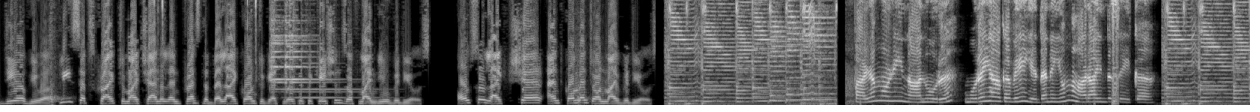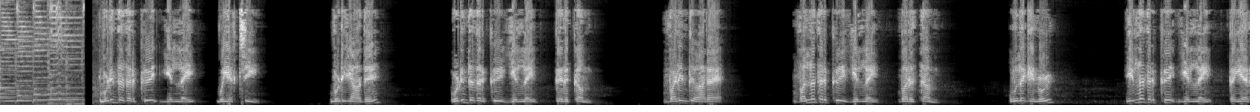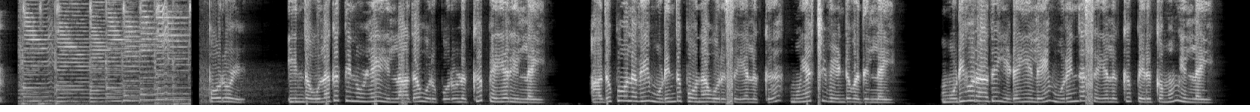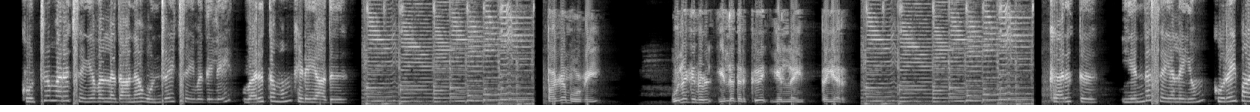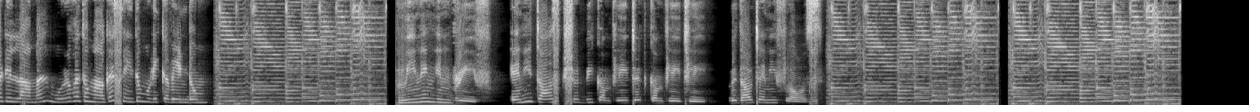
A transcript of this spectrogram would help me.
Dear viewer, please subscribe to my channel and press the bell icon to get notifications of my new videos. Also like, share, and comment on my videos. பழமொழி நானூறு முறையாகவே எதனையும் ஆராய்ந்து செய்க முடிந்ததற்கு இல்லை முயற்சி முடியாது முடிந்ததற்கு இல்லை பெருக்கம் வடிந்து அற வல்லதற்கு இல்லை வருத்தம் உலகினுள் இல்லதற்கு இல்லை பெயர். பொருள். இந்த உலகத்தினுள்ளே இல்லாத ஒரு பொருளுக்கு பெயர் இல்லை. அதுபோலவே முடிந்து போன ஒரு செயலுக்கு முயற்சி வேண்டுவதில்லை. முடிவுறாத இடையிலே முறிந்த செயலுக்கு பெருக்கமும் இல்லை. குற்றமறச் செய்யவல்லதான ஒன்றைச் செய்வதிலே வருத்தமும் கிடையாது. பழமொழி உலகினுள் இல்லதற்கு இல்லை பெயர் கருத்து எந்த செயலையும் குறைபாடில்லாமல் முழுவதுமாக செய்து முடிக்க வேண்டும் Meaning in brief, any task should be completed completely, without any flaws.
